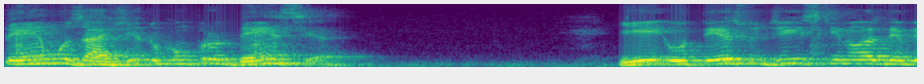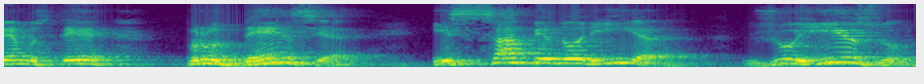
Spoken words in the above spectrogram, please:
temos agido com prudência. E o texto diz que nós devemos ter prudência e sabedoria, juízo,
